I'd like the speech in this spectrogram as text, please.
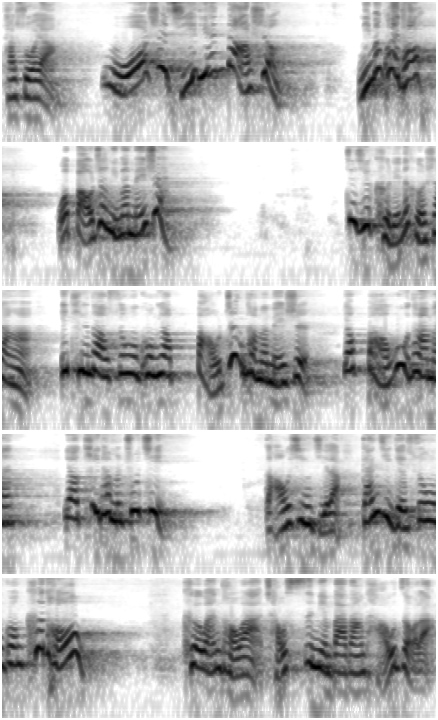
他说呀：“我是齐天大圣。”你们快逃！我保证你们没事。这些可怜的和尚啊，一听到孙悟空要保证他们没事，要保护他们，要替他们出气，高兴极了，赶紧给孙悟空磕头。磕完头啊，朝四面八方逃走了。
